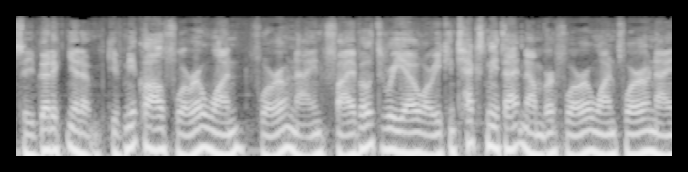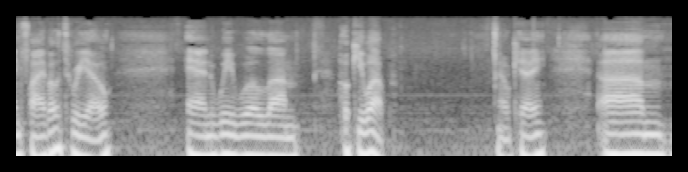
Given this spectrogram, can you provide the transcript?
So you've got to, you know, give me a call, 401 409 5030, or you can text me at that number, 401 409 5030. and we will um, hook you up. Okay. Um,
